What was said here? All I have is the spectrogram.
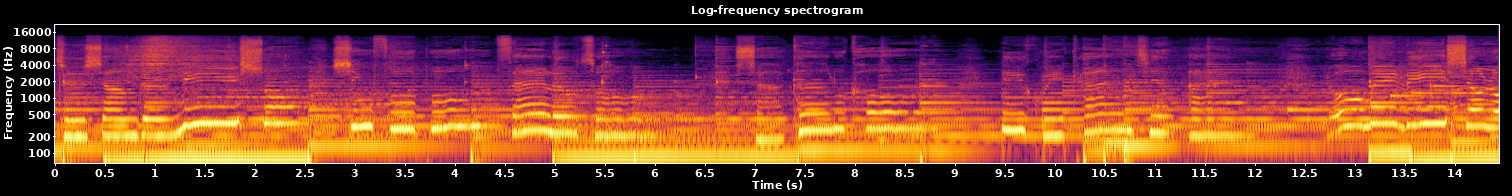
只想跟你说，幸福不再溜走，下个路口。你会看见爱有美丽笑容。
